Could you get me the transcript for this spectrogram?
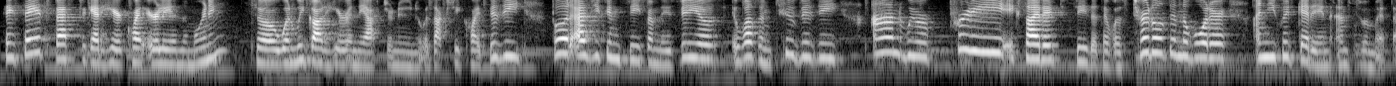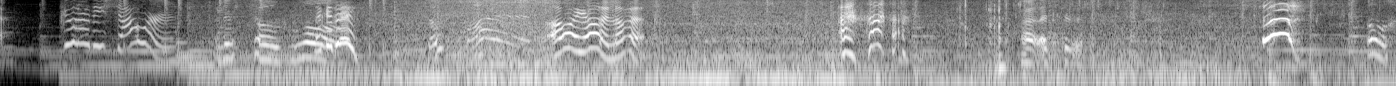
They say it's best to get here quite early in the morning, so when we got here in the afternoon it was actually quite busy, but as you can see from these videos, it wasn't too busy and we were pretty excited to see that there was turtles in the water and you could get in and swim with them. Look at these showers. They're so cool. Look at this! So fun. Oh my god, I love it! Alright, let's do this. Ah! Oh.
